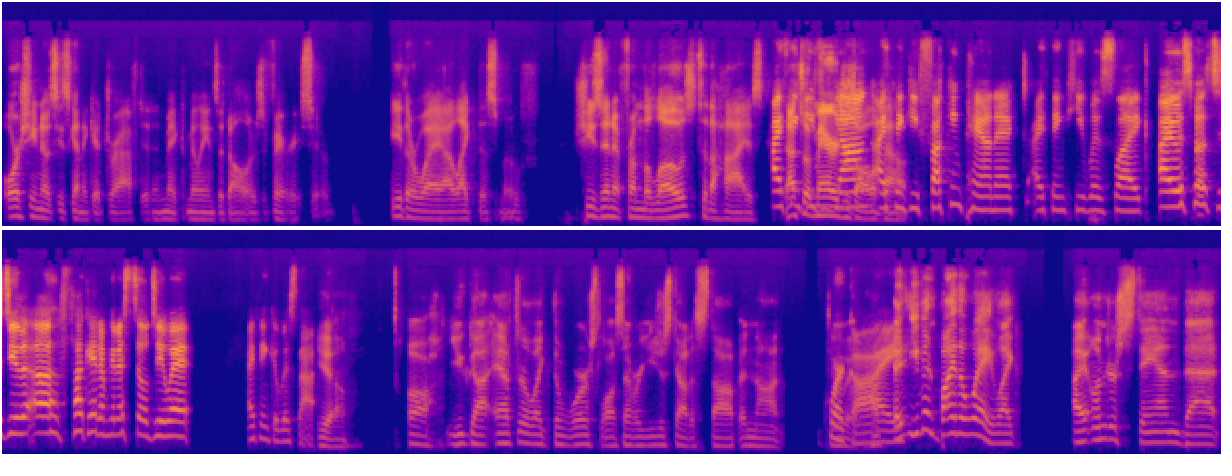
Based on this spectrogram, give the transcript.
Or she knows he's going to get drafted and make millions of dollars very soon. Either way, I like this move. She's in it from the lows to the highs. I That's what marriage young. is all about. I think he fucking panicked. I think he was like, I was supposed to do that. Oh, fuck it. I'm going to still do it. I think it was that. yeah. Oh, you got after like the worst loss ever, you just got to stop and not. Poor guy. And even by the way, like I understand that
